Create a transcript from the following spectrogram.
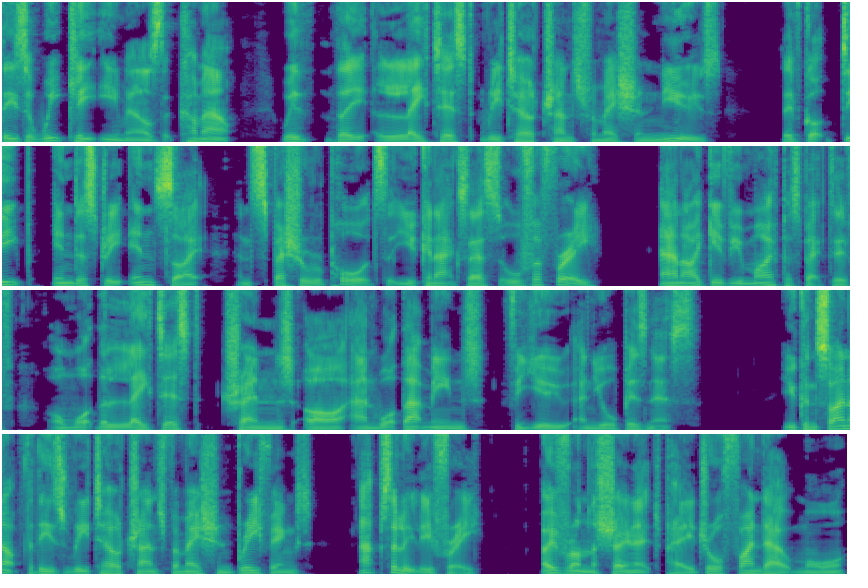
These are weekly emails that come out with the latest retail transformation news. They've got deep industry insight and special reports that you can access all for free. And I give you my perspective on what the latest trends are and what that means for you and your business. You can sign up for these retail transformation briefings absolutely free over on the show notes page or find out more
